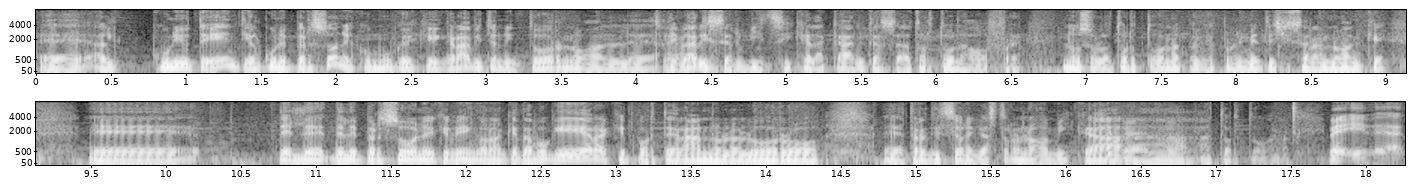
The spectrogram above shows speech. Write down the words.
eh, alcuni utenti, alcune persone comunque che gravitano intorno al, certo. ai vari servizi che la Caritas a Tortona offre, non solo a Tortona perché probabilmente ci saranno anche eh, delle, delle, persone che vengono anche da Voghera che porteranno la loro eh, tradizione gastronomica a, a, Tortona. Beh, eh,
